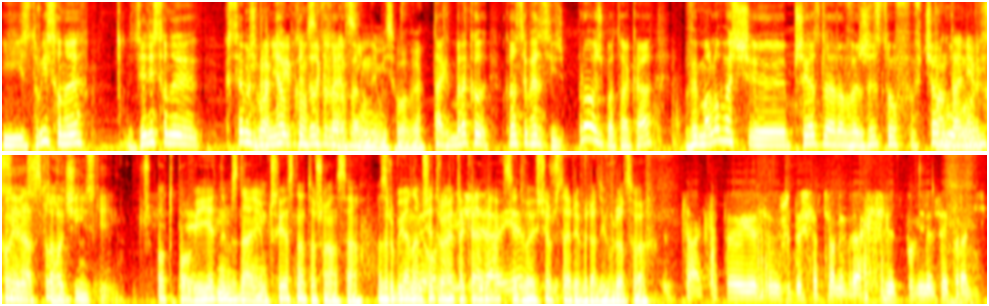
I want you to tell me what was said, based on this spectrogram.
I z drugiej strony, z jednej strony chcemy, żeby Brakuje konsekwencji, innymi słowy. Tak, brak konsekwencji. Prośba taka, wymalować y, przyjazd dla rowerzystów w ciągu Daniel ulicy. Strachocińskiej. Odpowie jednym zdaniem. Czy jest na to szansa? Zrobiła nam się trochę taka reakcja jest. 24 w Radiu Wrocław. Tak, to jestem już doświadczony w reakcji, więc powinienem sobie poradzić.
